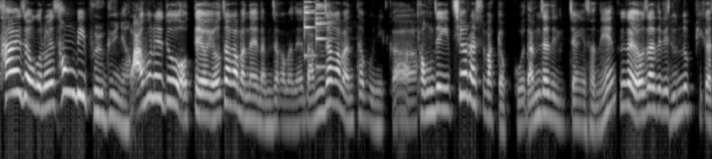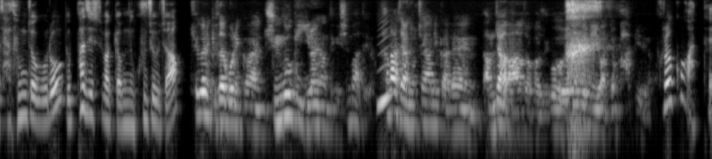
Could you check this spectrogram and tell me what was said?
사회적으로는 성비 불균형. 아무래도 어때요? 여자가 많아요? 남자가 많아요? 남자가 많다 보니까 경쟁이 치열할 수밖에 없고 남자들 입장에서는 그러니까 여자들이 눈높이가 자동적으로 높아질 수밖에 없는 구조죠. 최근에 기사 보니까 중국이 이런 현상 되게 심하대요 하나 제한 정책하니까는 남자가 많아져가지고 여자들이 완전 갑이래요 그럴 것 같아.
